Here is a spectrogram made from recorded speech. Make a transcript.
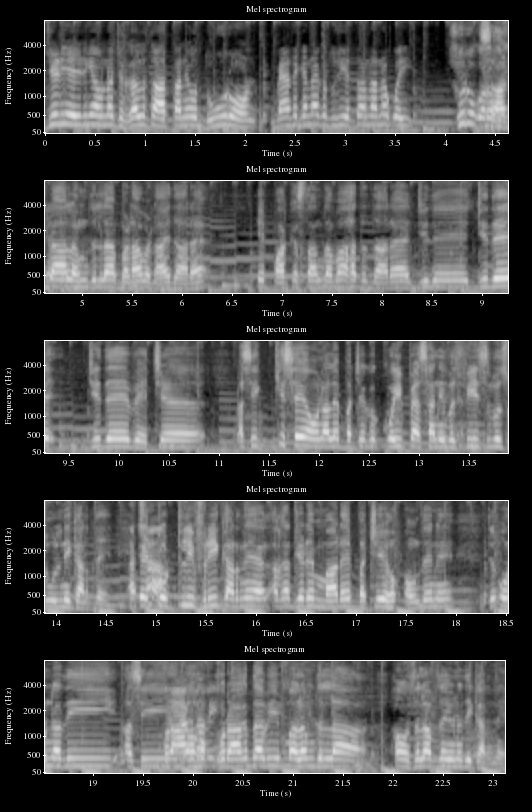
ਜਿਹੜੀਆਂ ਜਿਹੜੀਆਂ ਉਹਨਾਂ 'ਚ ਗਲਤ ਆਦਤਾਂ ਨੇ ਉਹ ਦੂਰ ਹੋਣ। ਮੈਂ ਤਾਂ ਕਹਿੰਦਾ ਕਿ ਤੁਸੀਂ ਇਦਾਂ ਦਾ ਨਾ ਕੋਈ ਸ਼ੁਰੂ ਕਰੋ। ਸਾਡਾ ਅਲਹਮਦੁਲਿਲਾ ਬੜਾ ਵੱਡਾ ਇਦਾਰਾ ਹੈ। ਇਹ ਪਾਕਿਸਤਾਨ ਦਾ ਵਾਹਦ ਇਦਾਰਾ ਹੈ ਜਿਹਦੇ ਜਿਹਦੇ ਜਿਹਦੇ ਵਿੱਚ ਅਸੀਂ ਕਿਸੇ ਆਉਣ ਵਾਲੇ ਬੱਚੇ ਕੋ ਕੋਈ ਪੈਸਾ ਨਹੀਂ ਫੀਸ ਵਸੂਲ ਨਹੀਂ ਕਰਦੇ ਇਹ। ਟੋਟਲੀ ਫ੍ਰੀ ਕਰਨੇ ਆ ਅਗਰ ਜਿਹੜੇ ਮਾੜੇ ਬੱਚੇ ਆਉਂਦੇ ਨੇ ਤੇ ਉਹਨਾਂ ਦੀ ਅਸੀਂ ਖੁਰਾਕ ਦਾ ਵੀ। ਖੁਰਾਕ ਦਾ ਵੀ ਅਲਹਮਦੁਲਿਲਾ ਹੌਸਲਾ ਅਫਜ਼ਾਈ ਉਹਨਾਂ ਦੀ ਕਰਨੇ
